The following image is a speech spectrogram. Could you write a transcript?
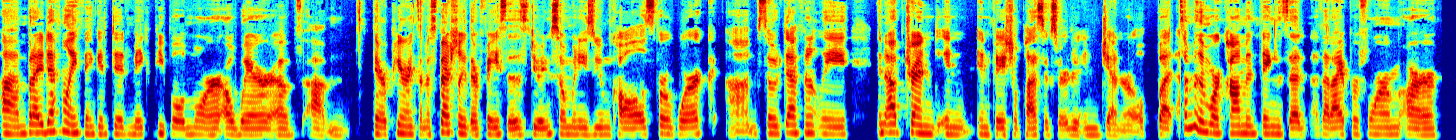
Um, but I definitely think it did make people more aware of um, their appearance and especially their faces doing so many Zoom calls for work. Um, so definitely an uptrend in in facial plastic surgery in general. But some of the more common things that that I perform are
